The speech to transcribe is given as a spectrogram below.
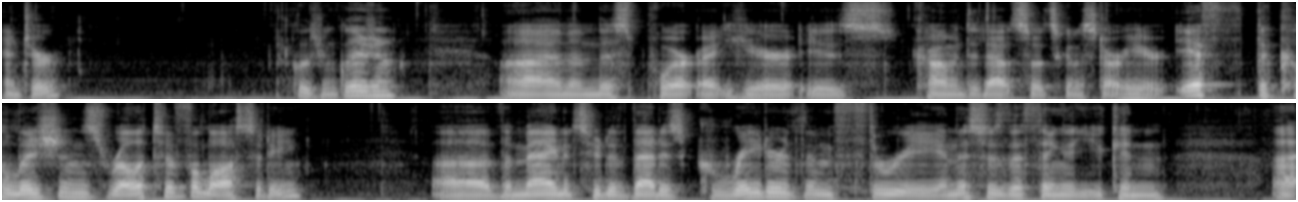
enter. Collision collision. Uh, and then this port right here is commented out, so it's going to start here. If the collision's relative velocity, uh, the magnitude of that is greater than 3, and this is the thing that you can uh,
